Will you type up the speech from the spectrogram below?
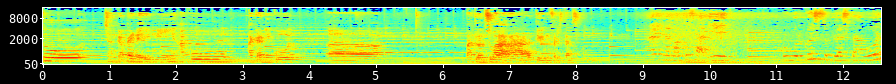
untuk jangka pendek ini aku akan ikut eh, paduan suara di universitasku. Hai, nama aku Faik. Umurku 11 tahun.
